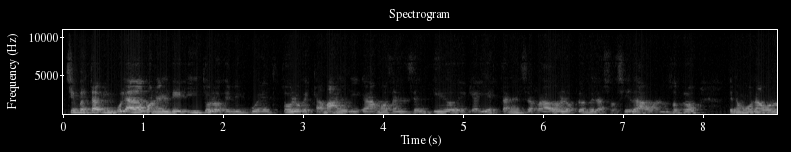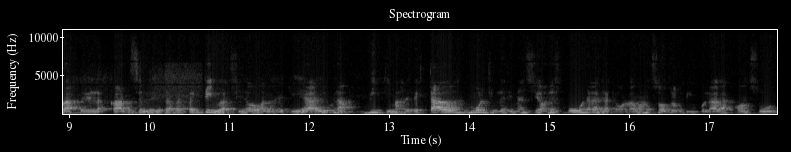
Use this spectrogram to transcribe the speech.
siempre está vinculada con el delito, los delincuentes, todo lo que está mal, digamos, en el sentido de que ahí están encerrados lo peor de la sociedad. Bueno, nosotros tenemos un abordaje de la cárcel desde esta perspectiva, sino bueno, de que hay unas víctimas del Estado en múltiples dimensiones, una es la que abordamos nosotros, vinculadas con su,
